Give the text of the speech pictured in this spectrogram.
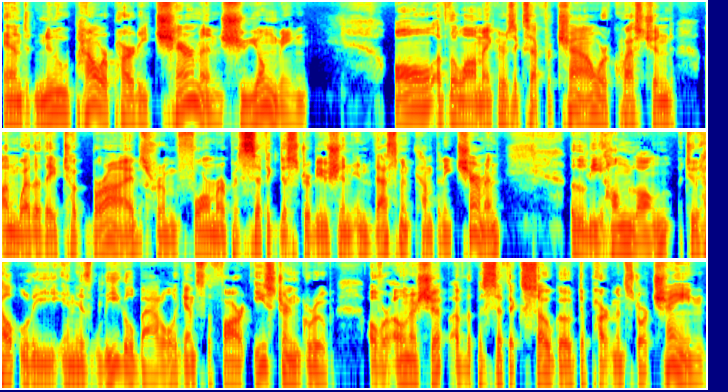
and new Power Party chairman Xu Yongming. All of the lawmakers except for Chow were questioned on whether they took bribes from former Pacific Distribution Investment Company chairman Li Henglong to help Li in his legal battle against the Far Eastern Group over ownership of the Pacific Sogo department store chain.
